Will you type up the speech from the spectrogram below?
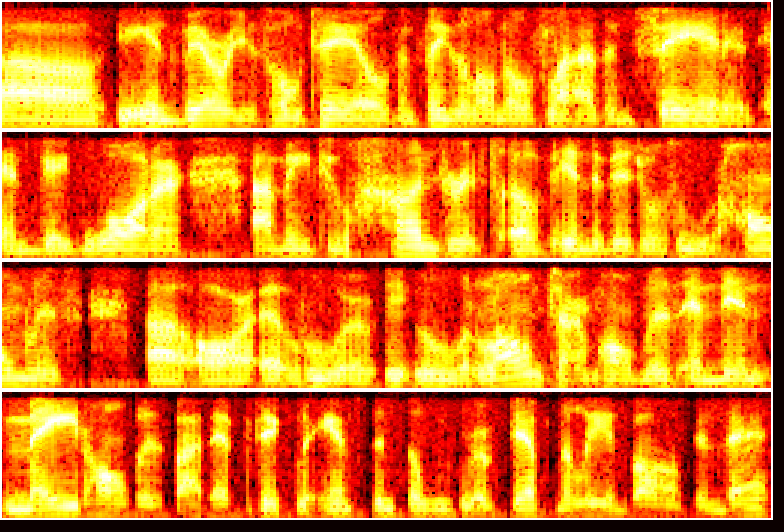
uh, in various hotels and things along those lines, and fed and, and gave water. I mean, to hundreds of individuals who were homeless uh, or who were who were long term homeless, and then made homeless by that particular instance. So we were definitely involved in that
